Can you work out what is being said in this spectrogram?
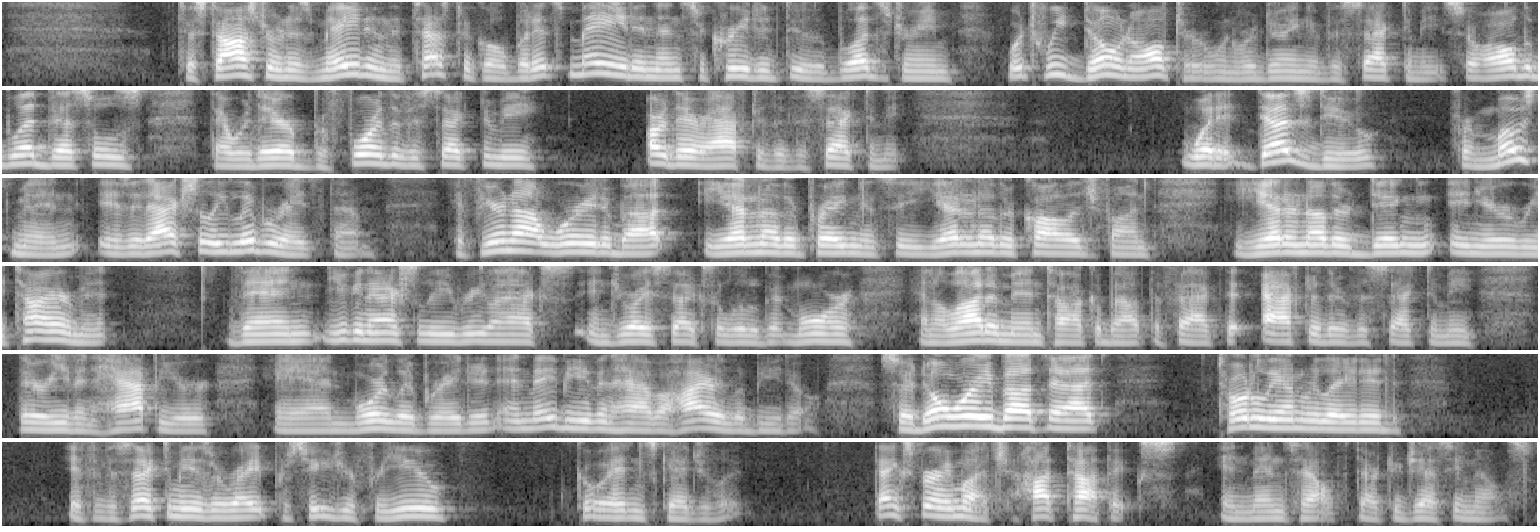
Testosterone is made in the testicle, but it's made and then secreted through the bloodstream, which we don't alter when we're doing a vasectomy. So all the blood vessels that were there before the vasectomy are there after the vasectomy. What it does do for most men is it actually liberates them. If you're not worried about yet another pregnancy, yet another college fund, yet another ding in your retirement, then you can actually relax, enjoy sex a little bit more. And a lot of men talk about the fact that after their vasectomy, they're even happier and more liberated and maybe even have a higher libido. So don't worry about that. Totally unrelated. If a vasectomy is the right procedure for you, go ahead and schedule it. Thanks very much. Hot topics in men's health. Dr. Jesse Mills.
